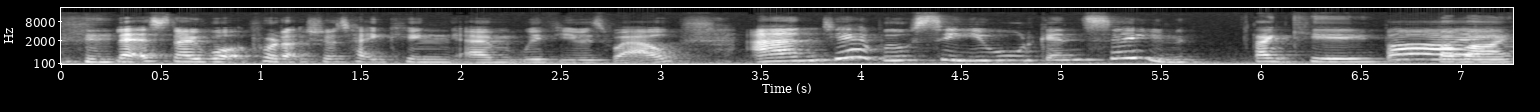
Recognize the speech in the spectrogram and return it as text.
Let us know what products you're taking um, with you as well. And yeah, we'll see you all again soon. Thank you. Bye. Bye bye.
